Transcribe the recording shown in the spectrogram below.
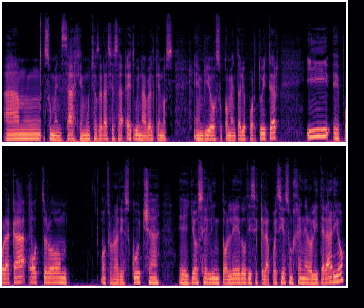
a mm, su mensaje. Muchas gracias a Edwin Abel que nos envió su comentario por Twitter. Y eh, por acá otro, otro radio escucha eh, Jocelyn Toledo dice que la poesía es un género literario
